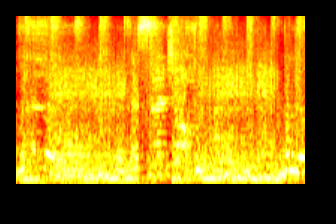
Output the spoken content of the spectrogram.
bello, essere in gioco, voglio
